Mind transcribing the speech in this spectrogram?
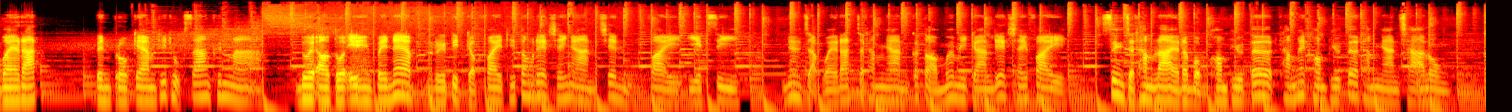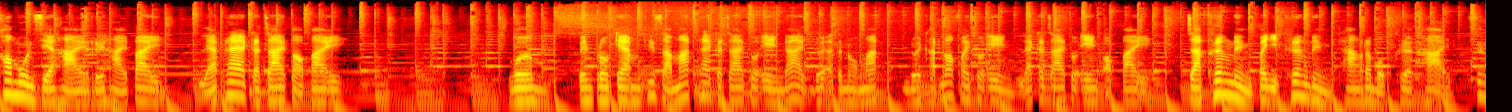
ไวรัส เป็นโปรแกรมที่ถูกสร้างขึ้นมา โดยเอาตัวเองไปแนบหรือติดกับไฟที่ต้องเรียกใช้งาน เช่น ไฟ exe เนื่องจากไวรัสจะทำงานก็ต่อเมื่อมีการเรียกใช้ไฟ ซึ่งจะทำลายระบบคอมพิวเตอร์ทำให้คอมพิวเตอร์ทำงานช้าลง ข้อมูลเสียหายหรือหายไป และแพร่กระจายต่อไป Worm เป็นโปรแกรมที่สามารถแพร่กระจายตัวเองได้โดยอัตโนมัติ โดยคัดลอกไฟตัวเอง และกระจายตัวเองออกไป จากเครื่องหนึ่งไปอีกเครื่องหนึ่งทางระบบเครือข่าย ซึ่ง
